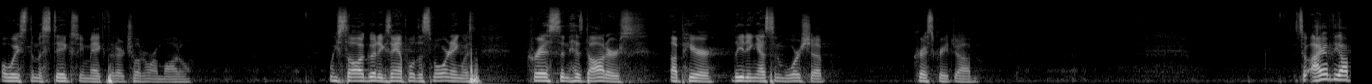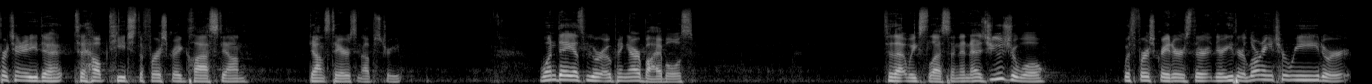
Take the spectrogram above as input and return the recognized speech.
always the mistakes we make that our children will model. We saw a good example this morning with Chris and his daughters up here leading us in worship. Chris, great job. So I have the opportunity to, to help teach the first grade class down, downstairs and up street. One day, as we were opening our Bibles to that week's lesson, and as usual with first graders, they're, they're either learning to read or,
